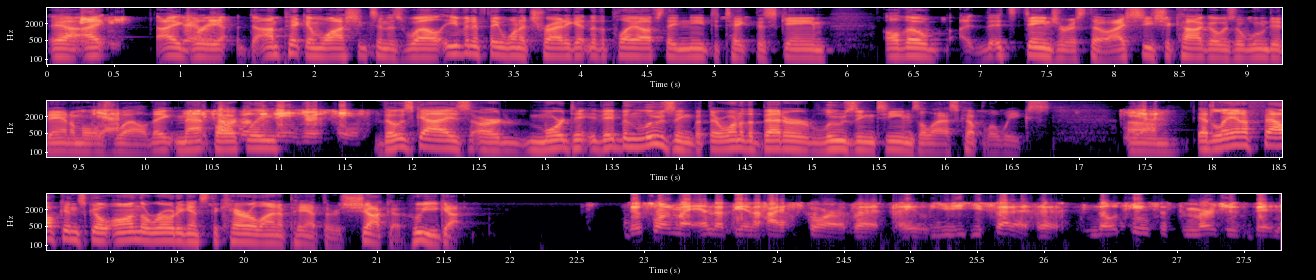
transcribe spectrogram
Yeah, Maybe. I I agree. Barely. I'm picking Washington as well. Even if they want to try to get into the playoffs, they need to take this game. Although it's dangerous, though. I see Chicago as a wounded animal as well. They Matt Chicago's Barkley. a dangerous team. those guys are more. Da- they've been losing, but they're one of the better losing teams the last couple of weeks. Yeah. Um, Atlanta Falcons go on the road against the Carolina Panthers. Shaka, who you got? This one might end up being a high score, but uh, you, you said it. Uh, no team since the merger has been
